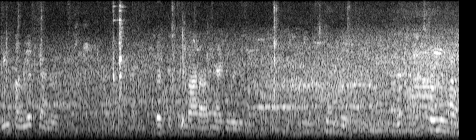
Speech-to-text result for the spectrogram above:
अरे दिन पंद्रह के अंदर तो कितनी बार आ रहे हैं आगे वीडियो इसको ही मार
